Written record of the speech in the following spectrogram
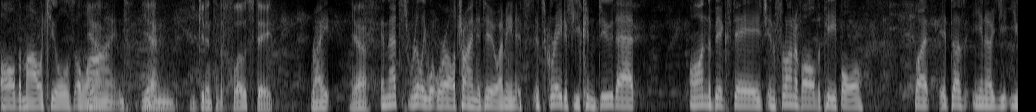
all the molecules aligned. Yeah, and, you get into the flow state. right? Yeah. and that's really what we're all trying to do. I mean it's it's great if you can do that on the big stage in front of all the people but it does you know you you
